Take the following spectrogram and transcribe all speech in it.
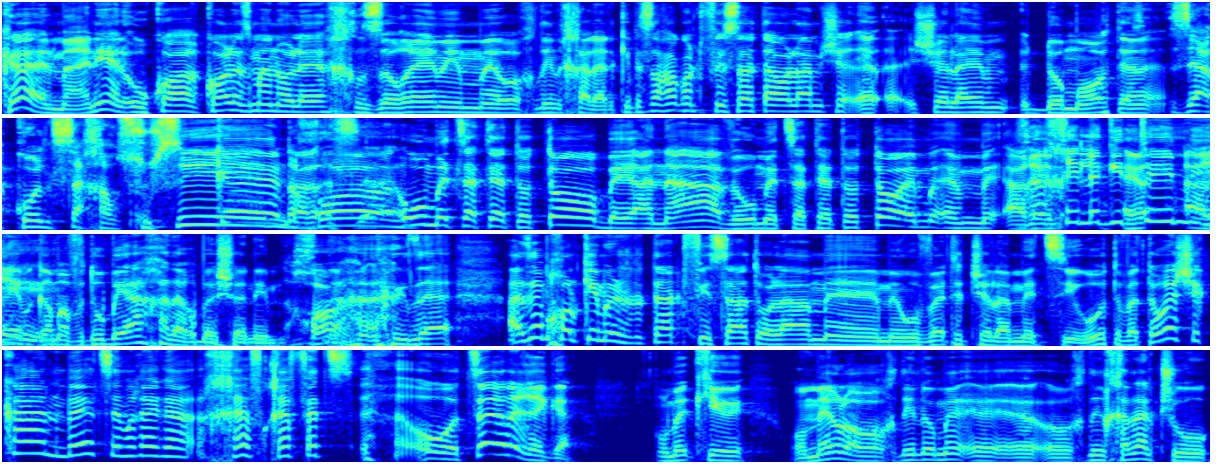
כן, מעניין, הוא כל, כל הזמן הולך, זורם עם עורך דין חדד, כי בסך הכל תפיסת העולם של, שלהם דומות. זה הכל סחר סוסים, כן, נכון? הוא מצטט אותו בהנאה והוא מצטט אותו, הם, הם, הרי- הכי לגיטימי. הם, הרי הם גם עבדו ביחד הרבה שנים. נכון. זה, אז הם חולקים את אותה תפיסת עולם אה, מעוותת של המציאות, ואתה רואה שכאן בעצם, רגע, חפ, חפץ, הוא עוצר לרגע. הוא אומר, כי אומר לו עורך דין, אה, עורך דין חדד, כשהוא...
